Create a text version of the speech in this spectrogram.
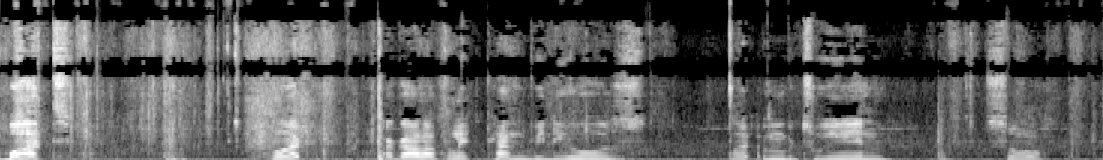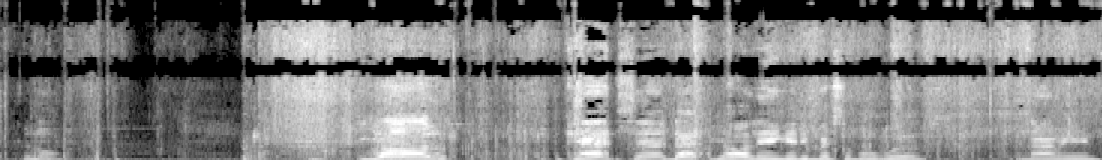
but but I got a lot of like planned videos like in between. So, you know. Y'all can't say that y'all ain't get the best of both worlds. You know what I mean?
